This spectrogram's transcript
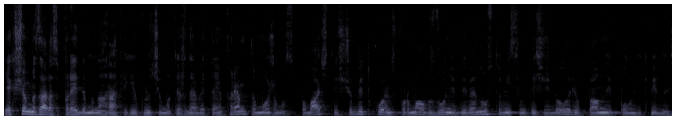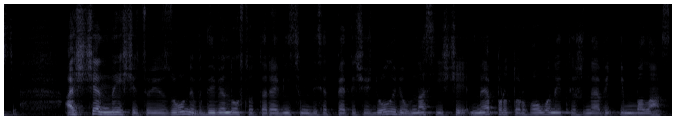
Якщо ми зараз перейдемо на графік і включимо тижневий таймфрейм, то можемо побачити, що біткоін сформував в зоні 98 тисяч доларів певний пол ліквідності. А ще нижче цієї зони в 90-85 тисяч доларів в нас є ще не проторгований тижневий імбаланс.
